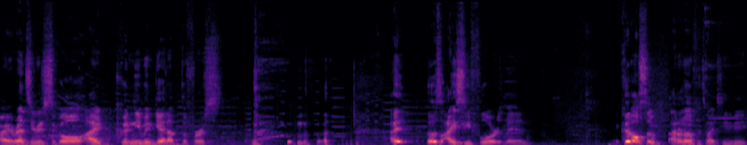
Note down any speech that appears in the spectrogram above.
Alright, Rentsy reached the goal. I couldn't even get up the first... I Those icy floors, man. It could also... I don't know if it's my TV.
